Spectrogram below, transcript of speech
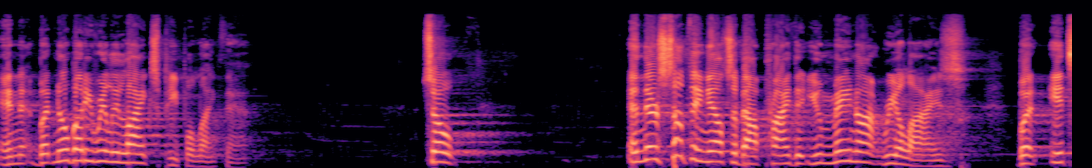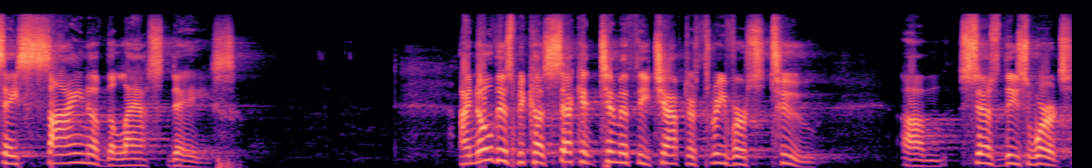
And, but nobody really likes people like that. So and there's something else about pride that you may not realize, but it's a sign of the last days. I know this because 2 Timothy chapter 3 verse 2 um, says these words,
